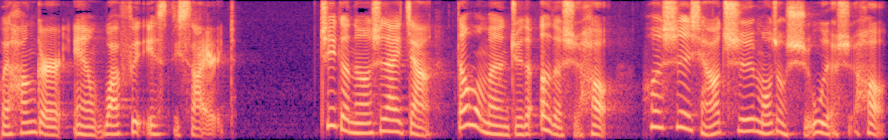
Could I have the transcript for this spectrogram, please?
when hunger and what food is desired。这个呢是在讲，当我们觉得饿的时候，或是想要吃某种食物的时候，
